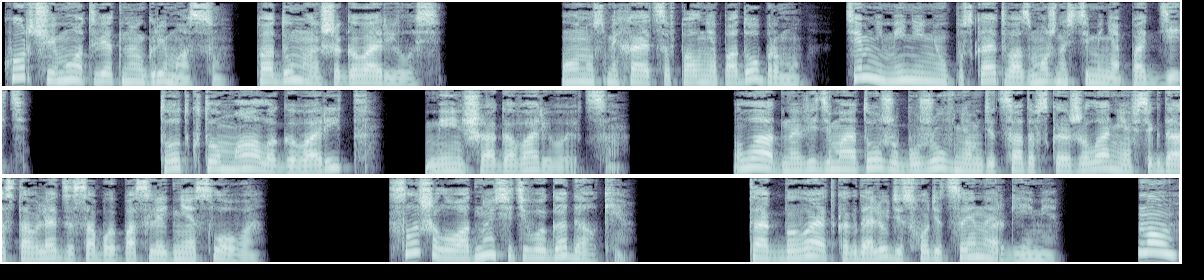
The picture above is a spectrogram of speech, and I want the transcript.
Корчу ему ответную гримасу. Подумаешь, оговорилась. Он усмехается вполне по-доброму, тем не менее не упускает возможности меня поддеть. Тот, кто мало говорит, меньше оговаривается. Ладно, видимо, я тоже бужу в нем детсадовское желание всегда оставлять за собой последнее слово. Слышал у одной сетевой гадалки. Так бывает, когда люди сходятся энергиями. Ну,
